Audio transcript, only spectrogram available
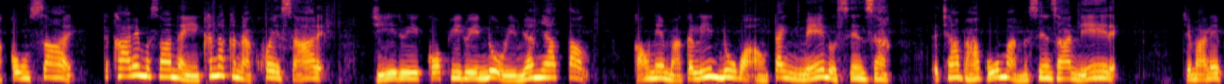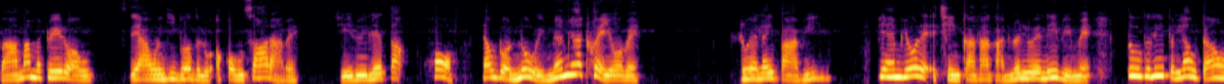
အကုန်စားတဲ့တခါတည်းမစားနိုင်ရင်ခဏခဏခွဲစားတဲ့ရေတွေကော်ဖီတွေနှုတ်တွေများများတောက်ခေါင်းထဲမှာကလေးနှုတ်ဝအောင်တိုက်မဲလို့စဉ်းစား တခြားဘာကိုမှမစဉ်းစားနဲ့တဲ့ကျမလည်းဘာမှမတွေးတော့ဘူးဆရာဝန်ကြီးပြောသလိုအကုန်စားတာပဲရေတွေလည်းတောက်ဟောနောက်တော့နှုတ်တွေများများထွက်ရောပဲလွယ်လိုက်ပါပြီပြန်ပြောတဲ့အချိန်ကာလကလွယ်လွယ်လေးပေမဲ့သူကလေးဘလောက်တောင်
